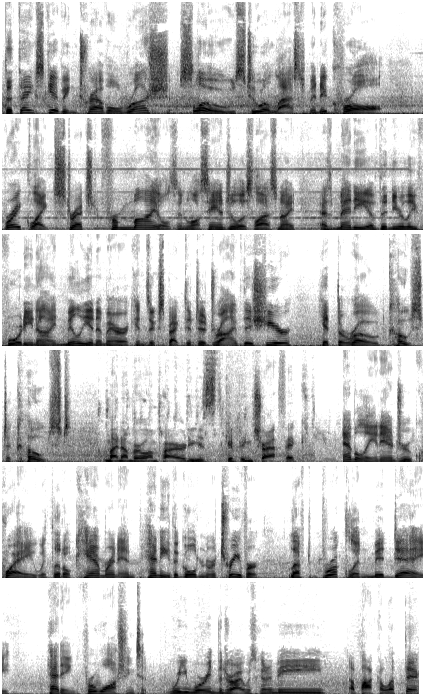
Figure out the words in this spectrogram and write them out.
The Thanksgiving travel rush slows to a last minute crawl. Brake lights stretched for miles in Los Angeles last night as many of the nearly 49 million Americans expected to drive this year hit the road coast to coast. My number one priority is skipping traffic. Emily and Andrew Quay, with little Cameron and Penny, the golden retriever, left Brooklyn midday heading for Washington. Were you worried the drive was going to be apocalyptic?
